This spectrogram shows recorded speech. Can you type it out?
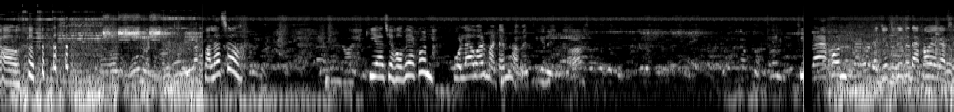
খাও। ভালো আছো? কি আছে হবে এখন? পোলাও আর মাটন হবে চিকেন। এখন যেতে যেতে দেখা হয়ে গেছে।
